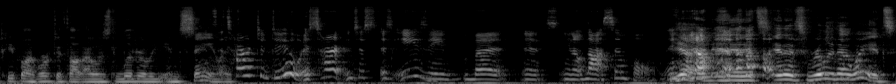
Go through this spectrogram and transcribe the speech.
people I've worked with thought I was literally insane It's like hard to do. It's hard. It's just it's easy, but it's you know not simple. yeah know? and, and it's and it's really that way it's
